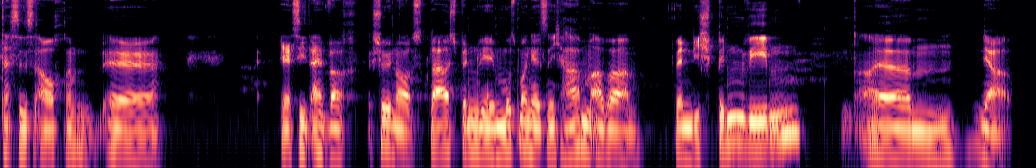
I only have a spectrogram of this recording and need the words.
Das ist auch ein. Äh, ja, es sieht einfach schön aus. Klar, Spinnenweben muss man jetzt nicht haben, aber wenn die Spinnenweben ähm, ja,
